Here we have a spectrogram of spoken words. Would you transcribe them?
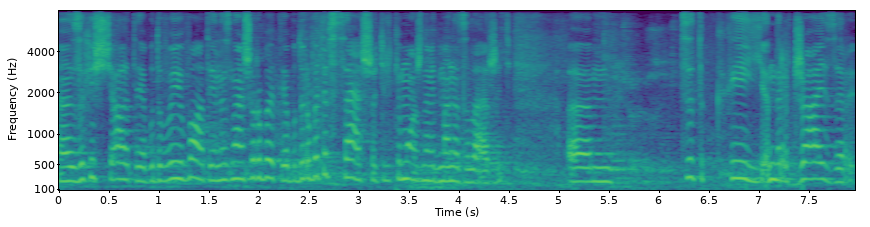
е, захищати, я буду воювати, я не знаю, що робити. Я буду робити все, що тільки можна від мене залежить. Ем, Це такий енерджайзер.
